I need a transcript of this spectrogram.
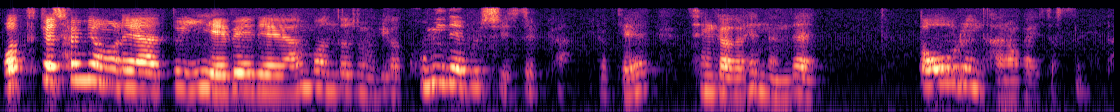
어떻게 설명을 해야 또 이 예배에 대해 한 번 더 좀 우리가 고민해 볼 수 있을까? 이렇게 생각을 했는데 떠오른 단어가 있었습니다.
